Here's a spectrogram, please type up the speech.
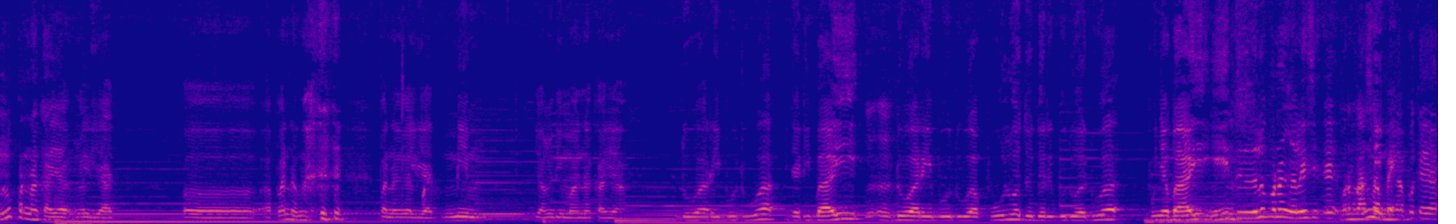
lu pernah kayak ngelihat eh apa namanya pernah ngelihat meme yang di mana kayak 2002 jadi bayi Mm-mm. 2020 atau 2022 punya bayi gitu. Lu pernah nggak sih eh, Pernah sampai- apa kayak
